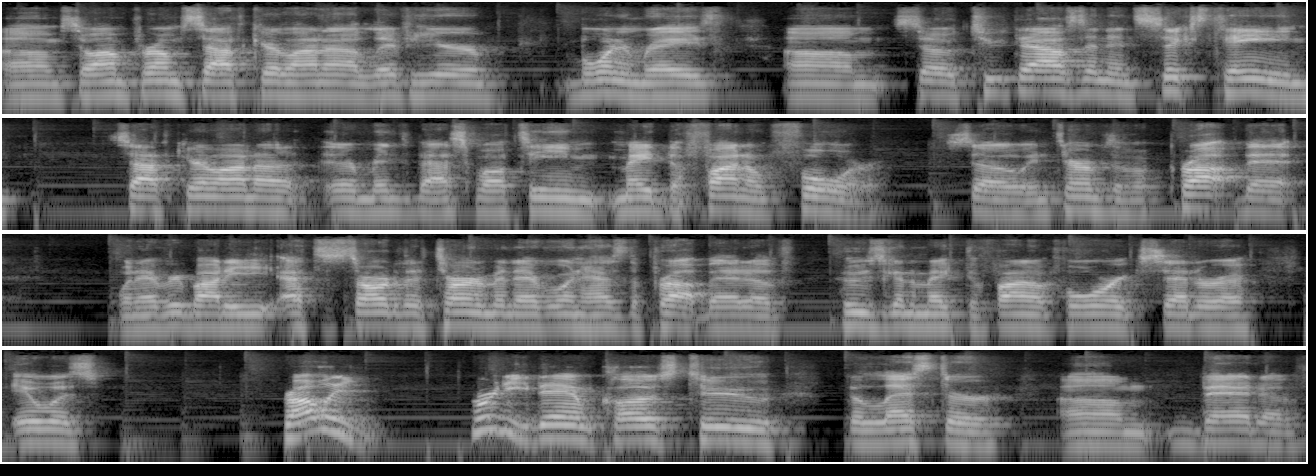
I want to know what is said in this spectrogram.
Um, so I'm from South Carolina. I live here, born and raised. Um, so 2016, South Carolina, their men's basketball team made the Final Four. So in terms of a prop bet, when everybody at the start of the tournament, everyone has the prop bet of who's going to make the Final Four, etc. It was probably pretty damn close to the Leicester um, bet of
